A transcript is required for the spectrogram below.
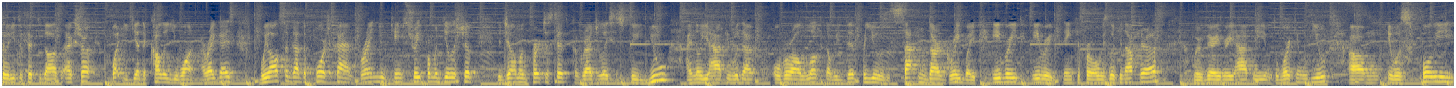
30 to 50 dollars extra but you get the color you want all right guys we also got the Porsche Cayenne brand new came straight from a dealership. The gentleman purchased it. Congratulations to you. I know you're happy with that overall look that we did for you. The satin dark gray by Avery. Avery thank you for always looking after us. We're very very happy with working with you. Um, it was fully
